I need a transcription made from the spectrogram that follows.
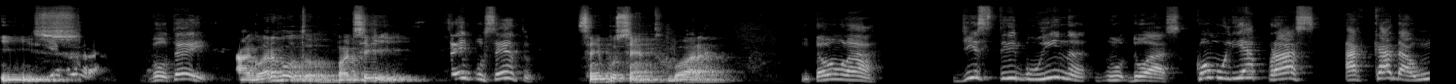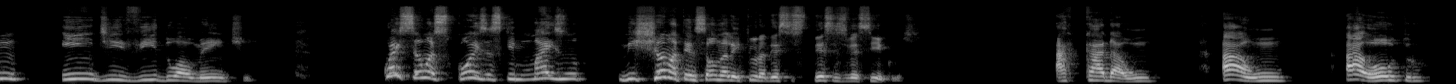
Isso. E agora? Voltei? Agora voltou. Pode seguir. 100%? 100%. Bora. Então vamos lá. Distribuindo as como lhe apraz a cada um individualmente. Quais são as coisas que mais me chamam a atenção na leitura desses, desses versículos? A cada um, a um, a outro.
